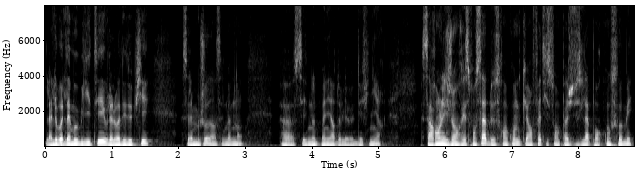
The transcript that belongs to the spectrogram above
la loi de la mobilité ou la loi des deux pieds, c'est la même chose, hein, c'est le même nom. Euh, c'est une autre manière de le définir. Ça rend les gens responsables de se rendre compte qu'en fait, ils sont pas juste là pour consommer,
